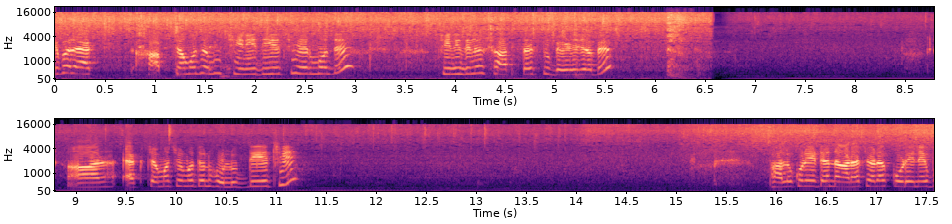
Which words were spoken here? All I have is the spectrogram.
এবার এক হাফ চামচ আমি চিনি দিয়েছি এর মধ্যে। চিনি দিলে স্বাদটা একটু বেড়ে যাবে। আর এক চামচের মতন হলুদ দিয়েছি। ভালো করে এটা নাড়াচাড়া করে নেব।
